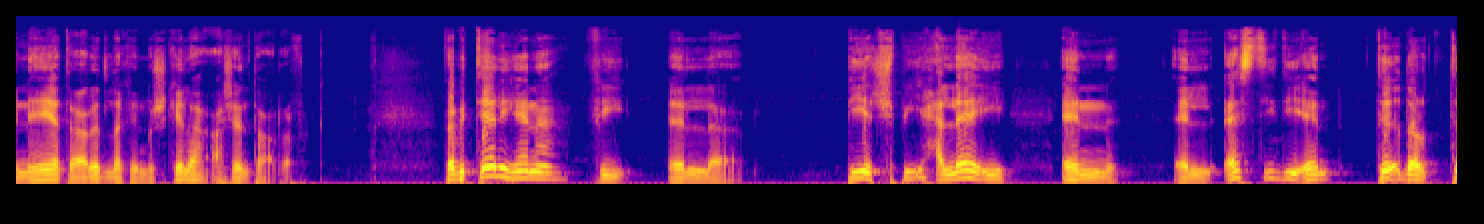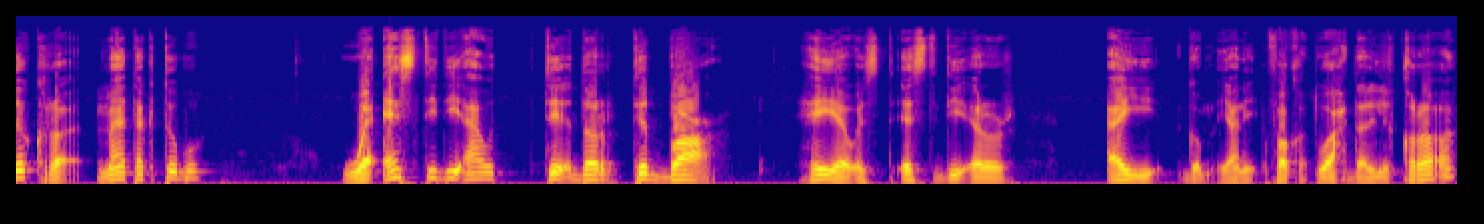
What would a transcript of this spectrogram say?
إن هي تعرض لك المشكلة عشان تعرفك. فبالتالي هنا في ال PHP هنلاقي إن ال stdin تقدر تقرأ ما تكتبه و std out تقدر تطبع هي و std error أي جملة يعني فقط واحدة للقراءة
